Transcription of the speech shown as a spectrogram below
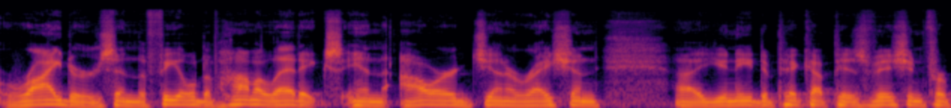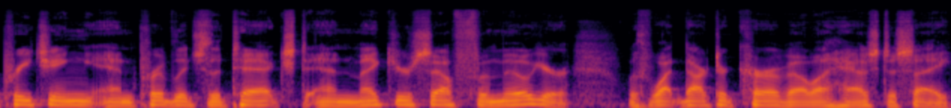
writers in the field of homiletics in our generation. Uh, you need to pick up his vision for preaching and privilege the text and make yourself familiar with what Dr. Kuruvilla has to say.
